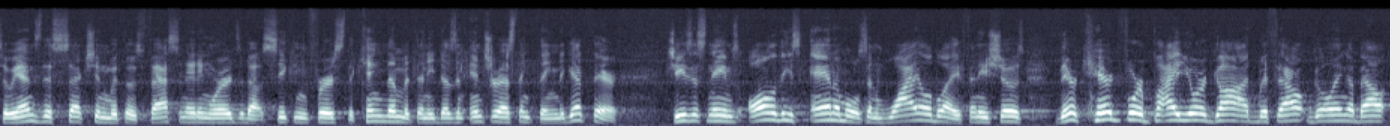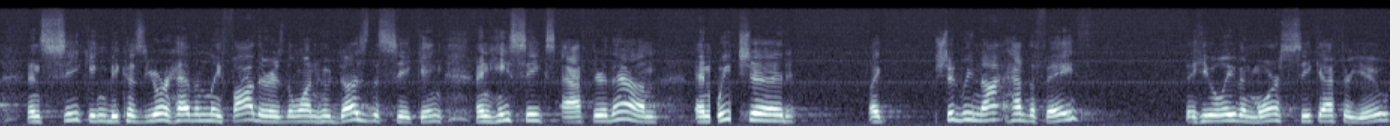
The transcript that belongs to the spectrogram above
So he ends this section with those fascinating words about seeking first the kingdom, but then he does an interesting thing to get there. Jesus names all of these animals and wildlife, and he shows they're cared for by your God without going about and seeking because your heavenly Father is the one who does the seeking, and he seeks after them. And we should, like, should we not have the faith that he will even more seek after you?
